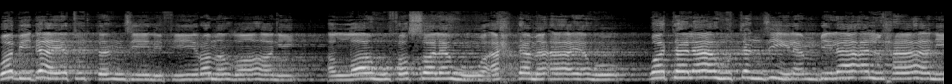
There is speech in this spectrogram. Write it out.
وبداية التنزيل في رمضان. الله فصله وأحكم آيه وتلاه تنزيلا بلا ألحان.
